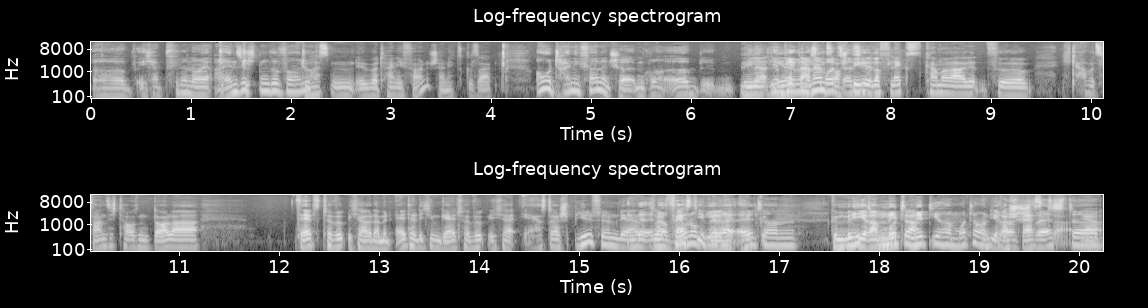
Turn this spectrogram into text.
Äh, ich habe viele neue Einsichten gewonnen. Du hast über Tiny Furniture nichts gesagt. oh, Tiny Furniture. Im Grunde, äh, Lena, wir- Lena wir Dunhams auf. Spiegelreflexkamera für, ich glaube, 20.000 Dollar. Selbstverwirklicher oder mit elterlichem Geldverwirklicher erster Spielfilm, der in der, so in der Festival ihrer Eltern Ge- mit ihrer Mutter mit, ihrer Mutter und, und ihrer, ihrer Schwester, Schwester, ja.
